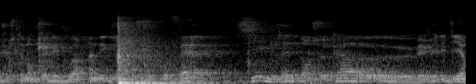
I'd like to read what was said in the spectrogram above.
justement, vous allez voir un exemple de ce qu'il faut faire si vous êtes dans ce cas, ben, j'allais dire,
